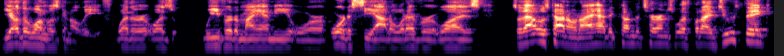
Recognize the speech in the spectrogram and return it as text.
the other one was going to leave, whether it was Weaver to Miami or or to Seattle, whatever it was. So that was kind of what I had to come to terms with. But I do think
